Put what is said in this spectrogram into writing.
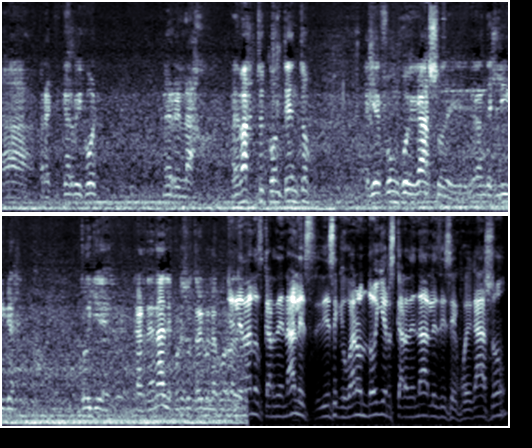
a practicar béisbol, me relajo. Además estoy contento Ayer fue un juegazo de grandes ligas. Dodgers Cardenales, por eso traigo la gorra. Le van los Cardenales. Dice que jugaron Dodgers Cardenales, dice juegazo.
